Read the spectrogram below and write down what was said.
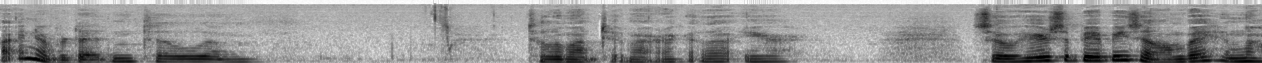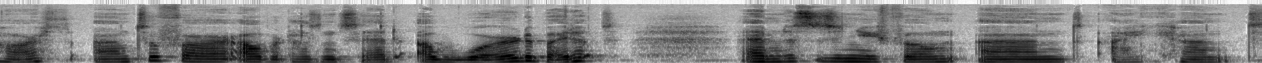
I never did until um, until I went to America that year. So here's a baby zombie in the hearth, and so far Albert hasn't said a word about it. Um, this is a new phone, and I can't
